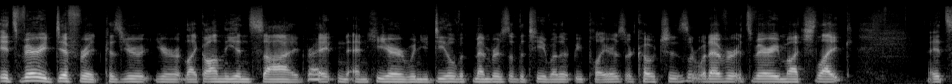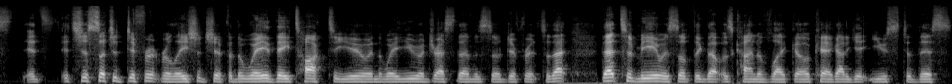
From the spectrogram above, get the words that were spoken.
it's very different because you're you're like on the inside, right? And and here when you deal with members of the team, whether it be players or coaches or whatever, it's very much like it's it's it's just such a different relationship and the way they talk to you and the way you address them is so different. So that that to me was something that was kind of like okay i got to get used to this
